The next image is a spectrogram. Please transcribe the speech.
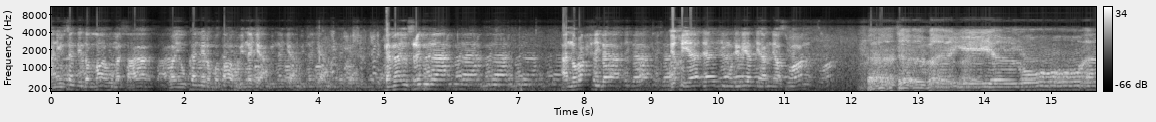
أن يسدد الله مسعاه ويكمل خطاه بالنجاح كما يسعدنا أن نرحب بقيادات مديرية أمن أسوان. فتبينوا أن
